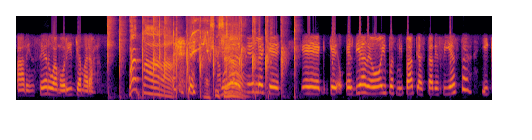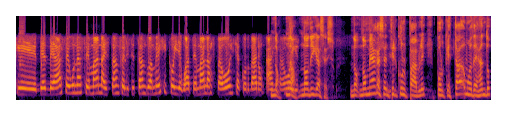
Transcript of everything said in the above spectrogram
a vencer o a morir llamará. ¡Uepa! Así Quiero será. decirle que, que, que el día de hoy, pues mi patria está de fiesta y que desde hace una semana están felicitando a México y de Guatemala hasta hoy se acordaron. Hasta No, no, hoy. no digas eso. No, no me hagas sentir culpable porque estábamos dejando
